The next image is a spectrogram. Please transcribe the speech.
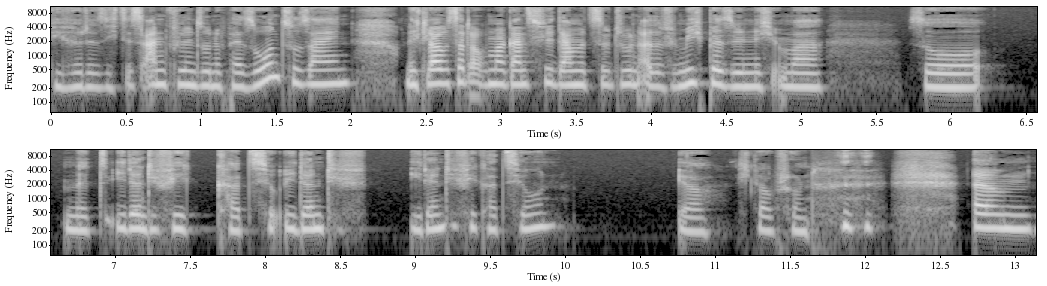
wie würde sich das anfühlen, so eine Person zu sein? Und ich glaube, es hat auch immer ganz viel damit zu tun, also für mich persönlich immer so mit Identifikation, Identif Identifikation? Ja, ich glaube schon. ähm,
